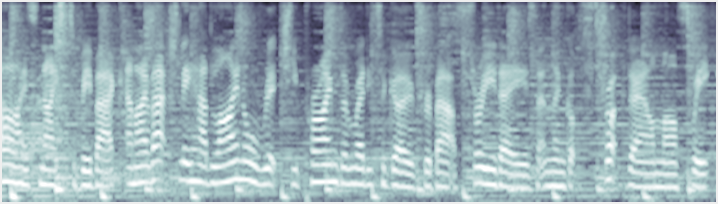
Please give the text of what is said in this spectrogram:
Ah, it's nice to be back. And I've actually had Lionel Richie primed and ready to go for about three days and then got struck down last week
